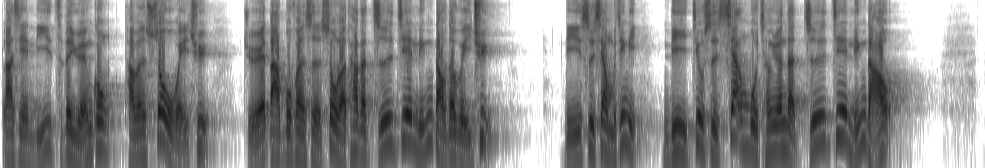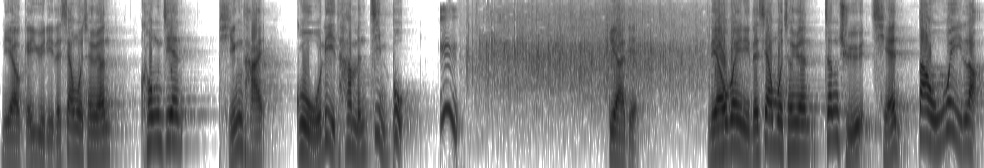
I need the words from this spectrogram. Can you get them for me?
那些离职的员工，他们受委屈，绝大部分是受了他的直接领导的委屈。你是项目经理，你就是项目成员的直接领导。你要给予你的项目成员空间、平台，鼓励他们进步。嗯。第二点，你要为你的项目成员争取钱到位了。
